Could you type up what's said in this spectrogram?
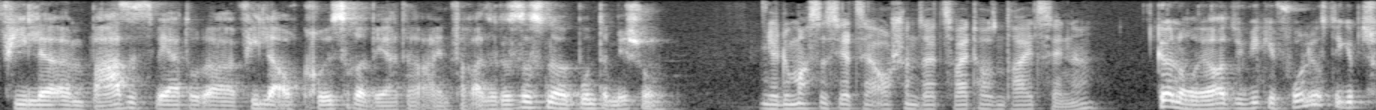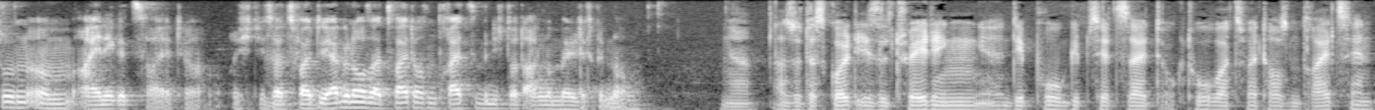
viele ähm, Basiswerte oder viele auch größere Werte einfach. Also das ist eine bunte Mischung. Ja, du machst es jetzt ja auch schon seit 2013, ne? Genau, ja, also die Wikifolios, die gibt es schon ähm, einige Zeit, ja, richtig. Seit zwei, ja, genau, seit 2013 bin ich dort angemeldet, genau. Ja, also das Goldesel Trading äh, Depot gibt es jetzt seit Oktober 2013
